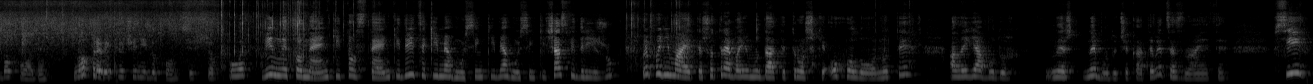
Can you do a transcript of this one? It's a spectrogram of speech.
доходить. Ну, при виключеній духовці. Все. От, він не тоненький, товстенький. Дивіться, який м'ягусінький, м'ягусінький. Зараз відріжу. Ви розумієте, що треба йому дати трошки охолонути, але я буду не, не буду чекати, ви це знаєте. Всі,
